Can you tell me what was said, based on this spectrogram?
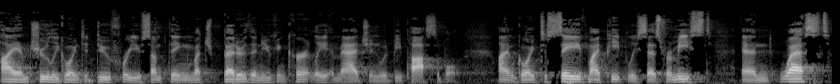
I am truly going to do for you something much better than you can currently imagine would be possible. I am going to save my people, he says, from east and west,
